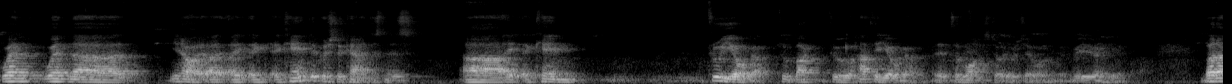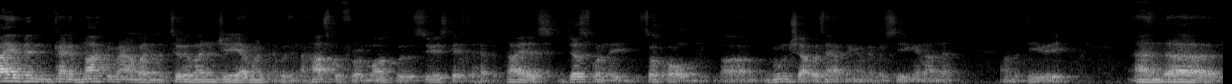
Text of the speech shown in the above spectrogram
when when uh, you know I, I, I, came to Krishna consciousness, uh, I, I came through yoga, through, through hatha yoga. It's a long story, which I won't read right here. But I had been kind of knocked around by the material energy. I went. I was in the hospital for a month with a serious case of hepatitis. Just when the so-called uh, moonshot was happening, I remember seeing it on the on the TV, and uh,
